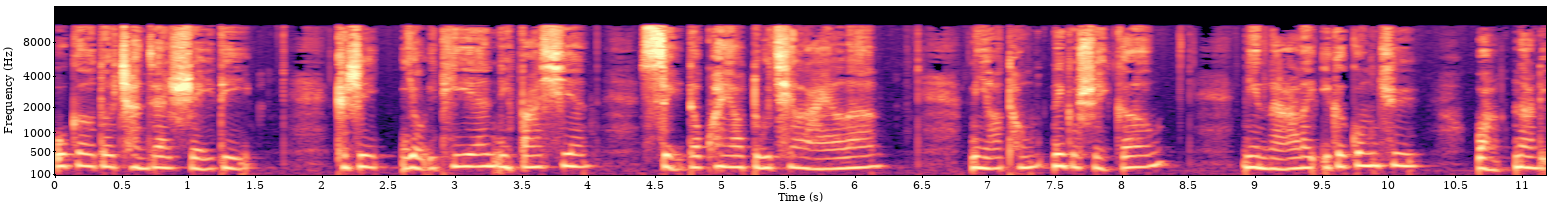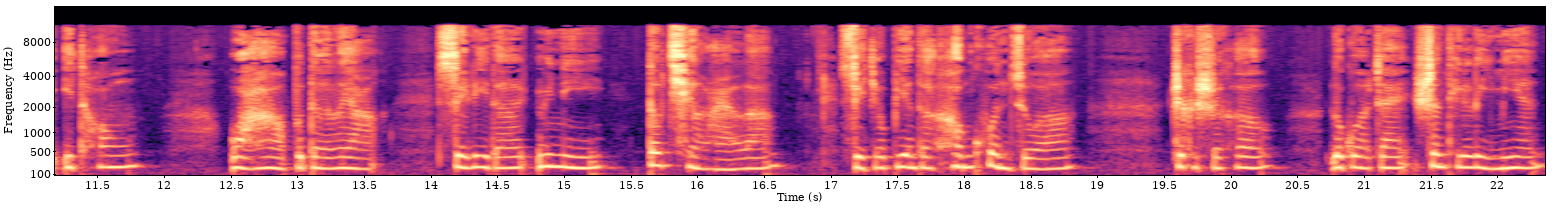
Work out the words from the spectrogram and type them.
污垢都沉在水底。可是有一天你发现水都快要堵起来了，你要通那个水沟，你拿了一个工具往那里一通，哇，不得了，水里的淤泥都起来了，水就变得很浑浊。这个时候。如果在身体里面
